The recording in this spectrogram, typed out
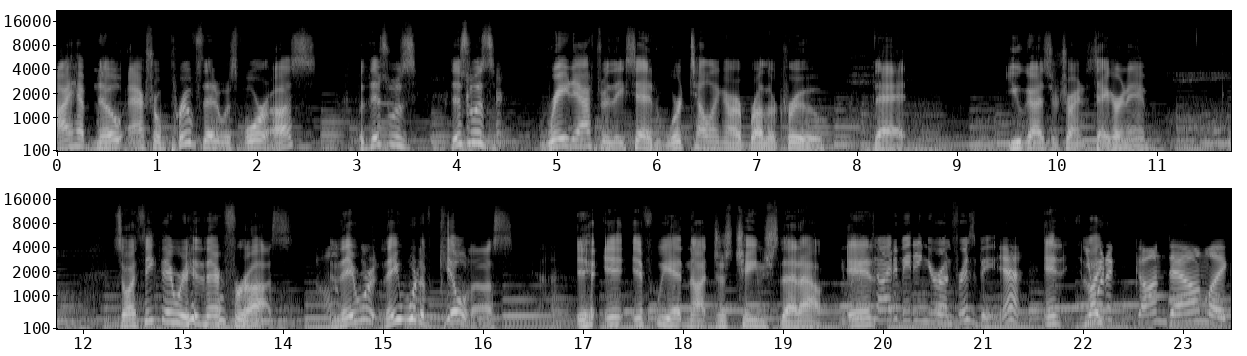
I have no actual proof that it was for us, but this was this was right after they said we're telling our brother crew that you guys are trying to take our name. So I think they were in there for us. And they were they would have killed us if, if, if we had not just changed that out. You And died of eating your own frisbee. Yeah. and You like would have gone down like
